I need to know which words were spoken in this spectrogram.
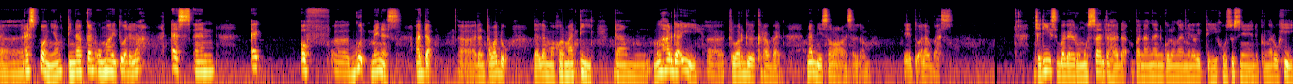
uh, respon yang tindakan Umar itu adalah as an act of uh, good manners, adab uh, dan tawaduk dalam menghormati dan menghargai uh, keluarga kerabat Nabi sallallahu alaihi wasallam iaitu Al-Abbas. Jadi sebagai rumusan terhadap pandangan golongan minoriti khususnya yang dipengaruhi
